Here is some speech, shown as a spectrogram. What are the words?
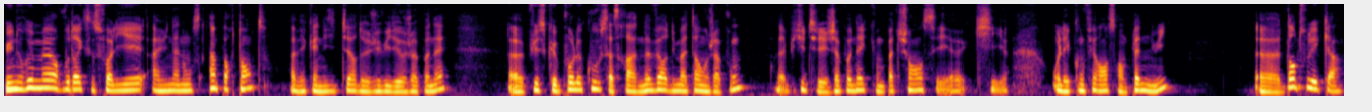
Une rumeur voudrait que ce soit lié à une annonce importante avec un éditeur de jeux vidéo japonais, euh, puisque pour le coup, ça sera à 9h du matin au Japon. D'habitude, c'est les Japonais qui n'ont pas de chance et euh, qui ont les conférences en pleine nuit. Euh, dans tous les cas,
